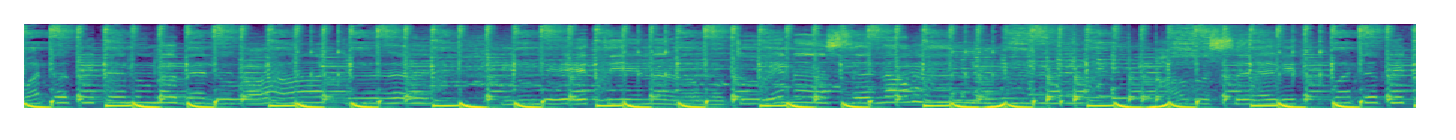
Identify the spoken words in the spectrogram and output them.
වටපිට නුඹ බැලුවාක. නුඹේ තියෙන අමුතු වෙනස නම්. හවස ඇවිත් වටපිට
